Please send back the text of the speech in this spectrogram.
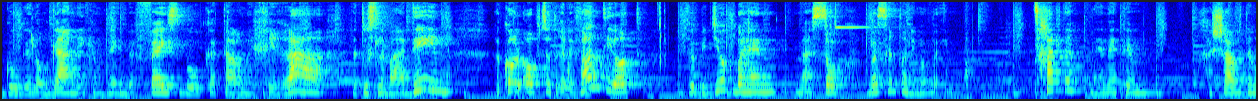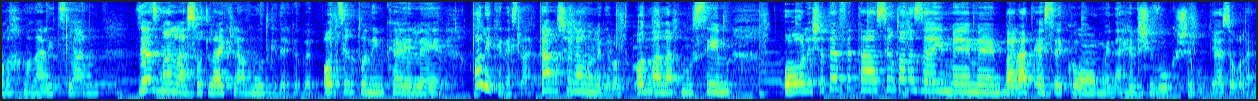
גוגל אורגני, קמפיין בפייסבוק, אתר מכירה, לטוס למאדים, הכל אופציות רלוונטיות, ובדיוק בהן נעסוק בסרטונים הבאים. צחקתם? נהניתם? חשבתם רחמנא ליצלן? זה הזמן לעשות לייק לעמוד כדי לקבל עוד סרטונים כאלה, או להיכנס לאתר שלנו, לגלות עוד מה אנחנו עושים, או לשתף את הסרטון הזה עם אה, בעלת עסק או מנהל שיווק שיעזור להם.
